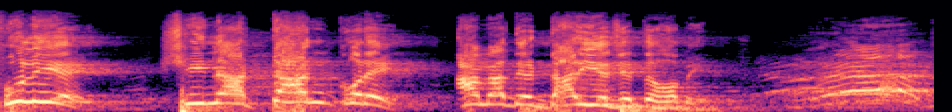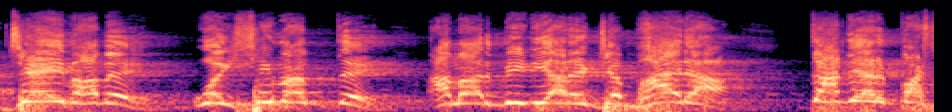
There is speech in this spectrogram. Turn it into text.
ফুলিয়ে সিনা টান করে আমাদের দাঁড়িয়ে যেতে হবে। যেইভাবে ওই সীমান্তে আমার বিডিআরের যে ভাইরা তাদের পাশে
